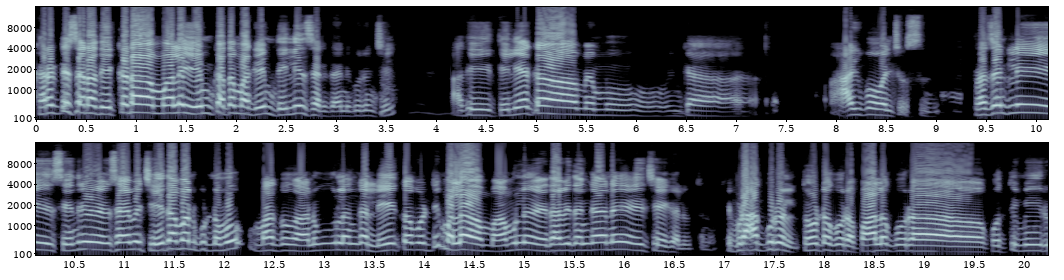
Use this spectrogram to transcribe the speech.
కరెక్టే సార్ అది ఎక్కడ అమ్మాలి ఏం కథ మాకేం తెలియదు సార్ దాని గురించి. అది తెలియక మేము ఇంకా ఆగిపోవాల్సి వస్తుంది. ప్రజెంట్లీ సేంద్రియ వ్యవసాయమే చేద్దాం అనుకుంటున్నాము. మాకు అనుకూలంగా లేకపోతే మళ్ళా మామూలు యథావిధంగానే చేయగలుగుతున్నాం. ఇప్పుడు ఆకుకూరలు తోటకూర పాలకూర కొత్తిమీర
